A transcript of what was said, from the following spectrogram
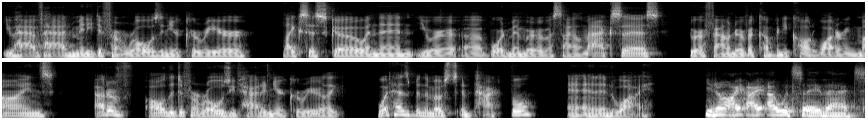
you have had many different roles in your career like Cisco and then you were a board member of Asylum Access, you were a founder of a company called Watering Minds. Out of all the different roles you've had in your career, like what has been the most impactful and, and why? You know, I, I, would say that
